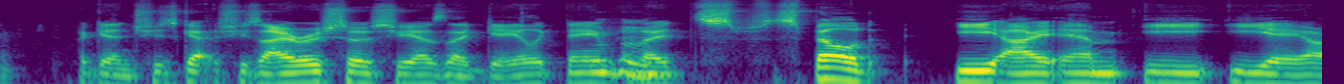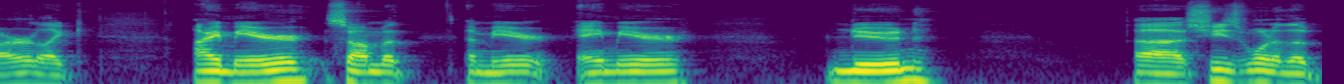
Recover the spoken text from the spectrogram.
again. She's got she's Irish, so she has that Gaelic name, and I spelled E I M E E A R like Imir. So I'm a Amir Amir Noone. Uh, she's one of the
